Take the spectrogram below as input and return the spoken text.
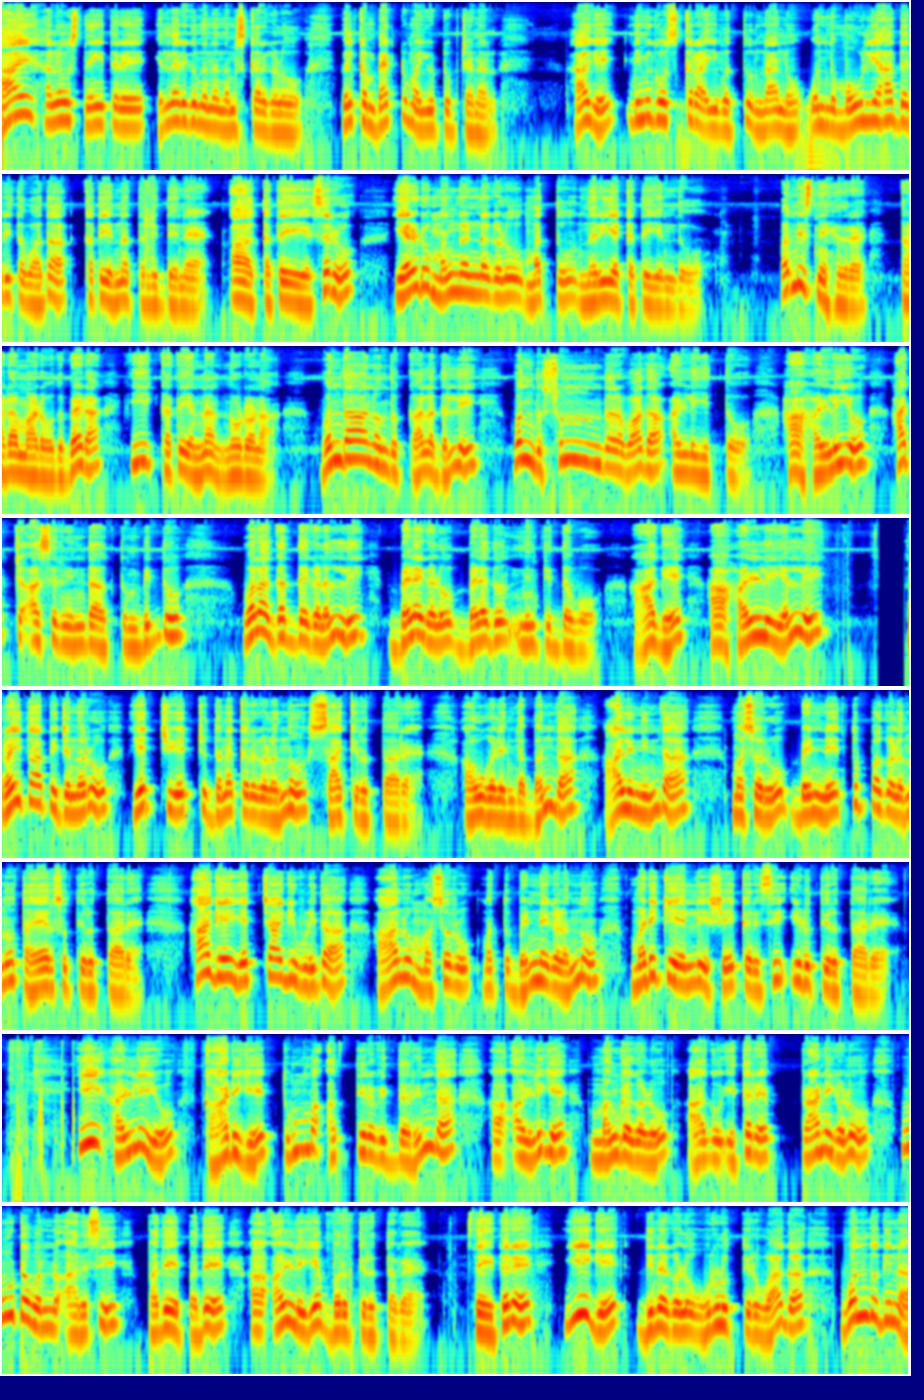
Hi, hello ಸ್ನೇಹಿತರೆ, ಎಲ್ಲರಿಗೂ ನನ್ನ ನಮಸ್ಕಾರಗಳು. Welcome back to my YouTube channel. ಹಾಗೆ, ನಿಮಗೋಸ್ಕರ ಇವತ್ತು ನಾನು ಒಂದು ಮೌಲ್ಯಾಧಾರಿತವಾದ ಕಥೆಯನ್ನು ತಂದಿದ್ದೇನೆ. ಆ ಕಥೆಯ ಹೆಸರು, ಎರಡು ಮಂಗಣ್ಣಗಳು ಮತ್ತು ನರಿಯ ಕಥೆ ಎಂದು. ಬನ್ನಿ ಸ್ನೇಹಿತರೆ, ತಡ ಮಾಡುವುದು ಬೇಡ, ಈ ಕಥೆಯನ್ನು ನೋಡೋಣ. ಒಂದಾನೊಂದು ಕಾಲದಲ್ಲಿ ಒಂದು ಸುಂದರವಾದ ಹಳ್ಳಿಯಿತ್ತು ಆ ಹಳ್ಳಿಯು ಹಚ್ಚ ಹಸಿರಿನಿಂದ ತುಂಬಿದ್ದು ಹೊಲ ಗದ್ದೆಗಳಲ್ಲಿ ಬೆಳೆಗಳು ಬೆಳೆದು ನಿಂತಿದ್ದವು. ಹಾಗೆ ಆ ಹಳ್ಳಿಯಲ್ಲಿ ರೈತಾಪಿ ಜನರು ಹೆಚ್ಚು ಹೆಚ್ಚು ದನಕರುಗಳನ್ನು ಸಾಕಿರುತ್ತಾರೆ. ಅವುಗಳಿಂದ ಬಂದ ಹಾಲಿನಿಂದ ಮೊಸರು, ಬೆಣ್ಣೆ, ತುಪ್ಪಗಳನ್ನು ತಯಾರಿಸುತ್ತಿರುತ್ತಾರೆ. ಹಾಗೆ ಹೆಚ್ಚಾಗಿ ಉಳಿದ ಹಾಲು, ಮೊಸರು ಮತ್ತು ಬೆಣ್ಣೆಗಳನ್ನು ಮಡಿಕೆಯಲ್ಲಿ ಶೇಖರಿಸಿ ಇಡುತ್ತಿರುತ್ತಾರೆ. ಈ ಹಳ್ಳಿಯು ಕಾಡಿಗೆ ತುಂಬ ಹತ್ತಿರವಿದ್ದರಿಂದ ಆ ಹಳ್ಳಿಗೆ ಮಂಗಗಳು ಹಾಗೂ ಇತರೆ ಪ್ರಾಣಿಗಳು ಊಟವನ್ನು ಅರಸಿ ಪದೇ ಪದೇ ಆ ಹಳ್ಳಿಗೆ ಬರುತ್ತಿರುತ್ತವೆ. ಸ್ನೇಹಿತರೆ, ಹೀಗೆ ದಿನಗಳು ಉರುಳುತ್ತಿರುವಾಗ ಒಂದು ದಿನ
